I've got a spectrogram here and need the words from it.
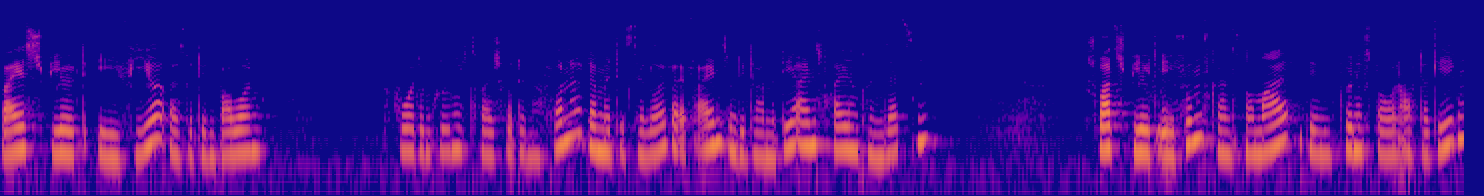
Weiß spielt E4, also den Bauern vor dem König zwei Schritte nach vorne. Damit ist der Läufer F1 und die Dame D1 frei und können setzen. Schwarz spielt E5, ganz normal, den Königsbauern auch dagegen.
